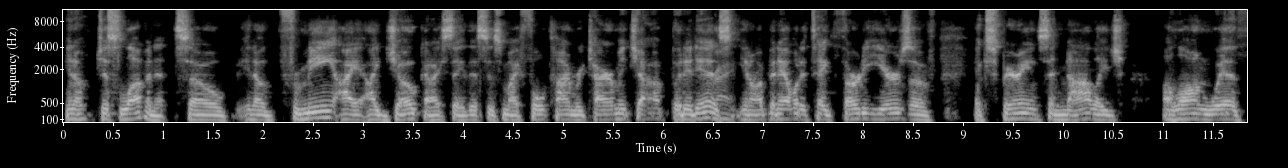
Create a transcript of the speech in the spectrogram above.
you know, just loving it. So, you know, for me, I, I joke and I say this is my full time retirement job, but it is. Right. You know, I've been able to take 30 years of experience and knowledge along with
